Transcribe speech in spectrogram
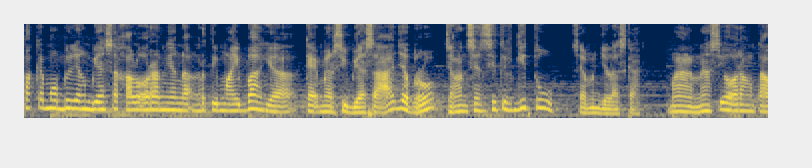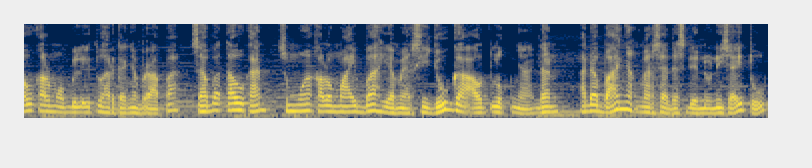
pakai mobil yang biasa kalau orang yang nggak ngerti Maybach ya kayak Mercy biasa aja bro. Jangan sensitif gitu, saya menjelaskan. Mana sih orang tahu kalau mobil itu harganya berapa? Sahabat tahu kan, semua kalau Maybach ya Mercy juga outlooknya dan ada banyak Mercedes di Indonesia itu.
